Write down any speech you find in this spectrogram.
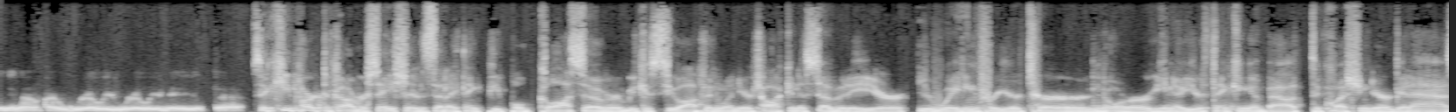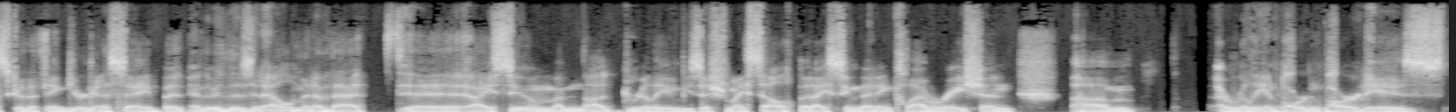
you know, I really, really needed that. It's a key part to conversations that I think people gloss over because too often when you're talking to somebody, you're you're waiting for your turn, or you know, you're thinking about the question you're going to ask or the thing you're going to say. But there, there's an element of that uh, I assume I'm not really a musician myself, but I assume that in collaboration, um, a really important part is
